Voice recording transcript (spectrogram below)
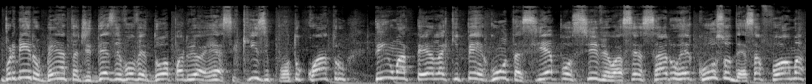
O primeiro beta de desenvolvedor para o iOS 15.4 tem uma tela que pergunta se é possível acessar o recurso dessa forma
